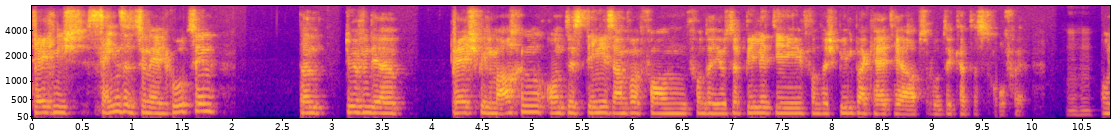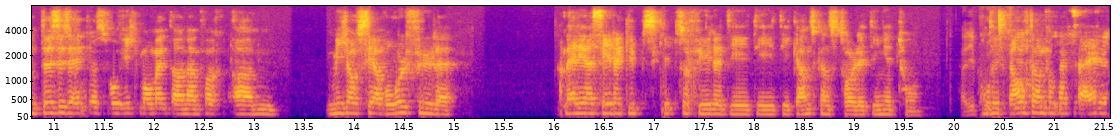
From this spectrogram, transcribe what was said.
technisch sensationell gut sind. Dann dürfen die ein Brettspiel machen und das Ding ist einfach von, von der Usability, von der Spielbarkeit her absolute Katastrophe. Mhm. Und das ist etwas, wo ich momentan einfach ähm, mich auch sehr wohl fühle, weil ich ja sehe, da gibt es so viele, die, die, die ganz, ganz tolle Dinge tun. Und es braucht einfach eine Zeit,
